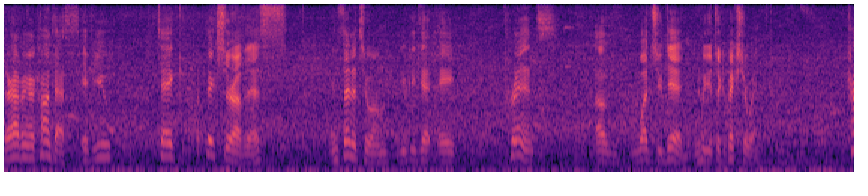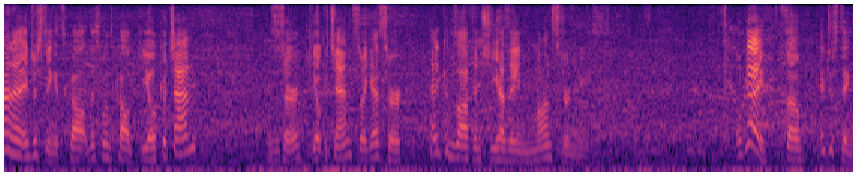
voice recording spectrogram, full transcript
they're having a contest. If you take a picture of this and send it to them, you could get a print of what you did and who you took a picture with. Kind of interesting. It's called this one's called Kyoko-chan. This is her, Kyoko-chan. So I guess her head comes off and she has a monster underneath. Okay, so interesting.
